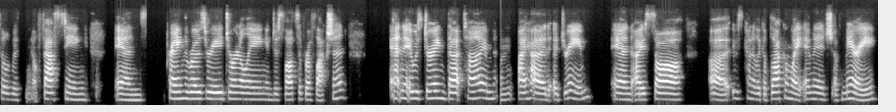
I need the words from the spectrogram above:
filled with, you know, fasting and praying the rosary, journaling, and just lots of reflection. And it was during that time um, I had a dream and I saw uh, it was kind of like a black and white image of Mary.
